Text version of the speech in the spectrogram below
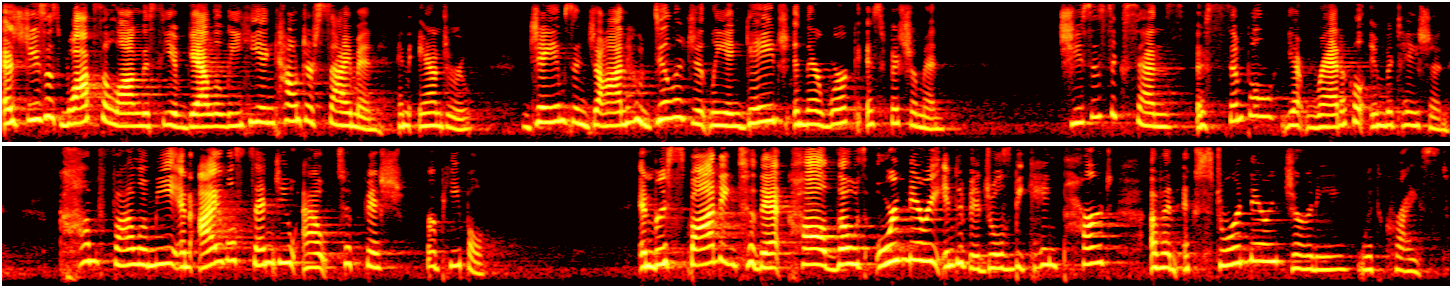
as Jesus walks along the Sea of Galilee, he encounters Simon and Andrew, James and John, who diligently engage in their work as fishermen. Jesus extends a simple yet radical invitation Come follow me, and I will send you out to fish for people. In responding to that call, those ordinary individuals became part of an extraordinary journey with Christ.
